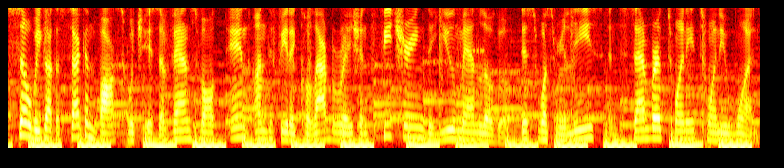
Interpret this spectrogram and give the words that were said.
So we got the second box which is a Vans Vault and Undefeated collaboration featuring the U-Man logo. This was released in December 2021.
